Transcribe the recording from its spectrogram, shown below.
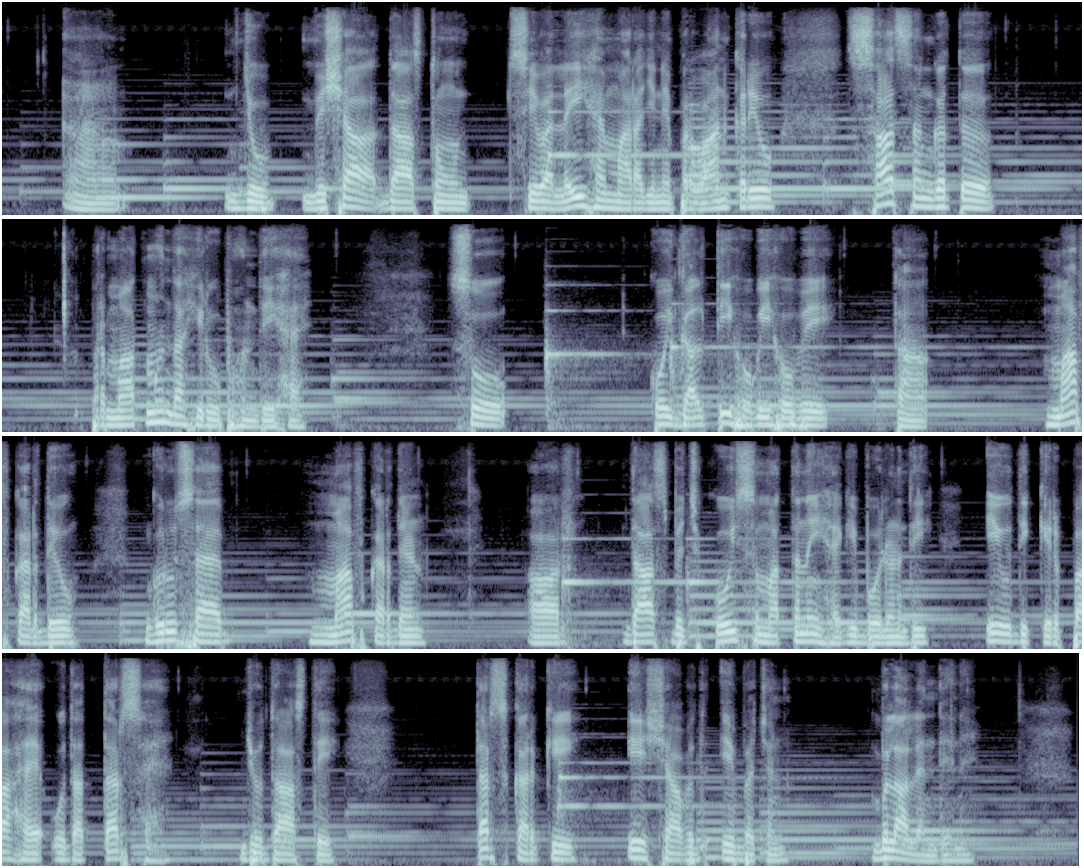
ਜੋ ਵਿਸ਼ਾ ਦਾਸ ਤੋਂ ਸੇਵਾ ਲਈ ਹੈ, ਮਹਾਰਾਜ ਜੀ ਨੇ ਪ੍ਰਵਾਨ ਕਰਿਓ। ਸਾਧ ਸੰਗਤ ਪਰਮਾਤਮਾ ਦਾ ਹੀ ਰੂਪ ਹੁੰਦੀ ਹੈ। ਸੋ ਕੋਈ ਗਲਤੀ ਹੋ ਗਈ ਹੋਵੇ ਤਾਂ ਮਾਫ ਕਰ ਦਿਓ। ਗੁਰੂ ਸਾਹਿਬ ਮਾਫ ਕਰ ਦੇਣ ਔਰ ਦਾਸ ਵਿੱਚ ਕੋਈ ਸਮੱਤ ਨਹੀਂ ਹੈਗੀ ਬੋਲਣ ਦੀ। ਇਹ ਉਹਦੀ ਕਿਰਪਾ ਹੈ, ਉਹਦਾ ਤਰਸ ਹੈ, ਜੋ ਦਾਸ ਤੇ ਤਰਸ ਕਰਕੇ ਇਹ ਸ਼ਬਦ, ਇਹ ਬਚਨ ਬੁਲਾ ਲੈਂਦੇ ਨੇ।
